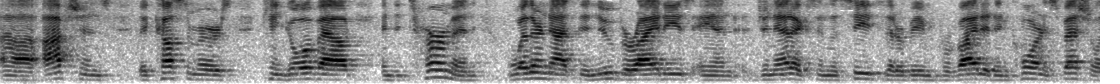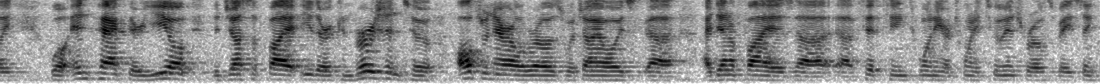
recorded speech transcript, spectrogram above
uh, options that customers can go about and determine whether or not the new varieties and genetics and the seeds that are being provided in corn especially will impact their yield to justify either a conversion to ultra narrow rows, which I always uh, identify as uh, uh, 15, 20, or 22 inch row spacing,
